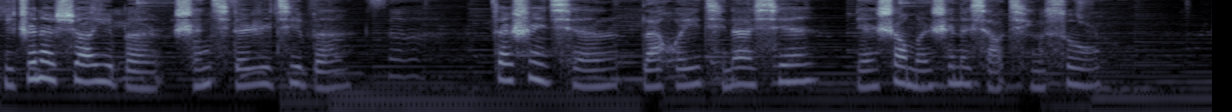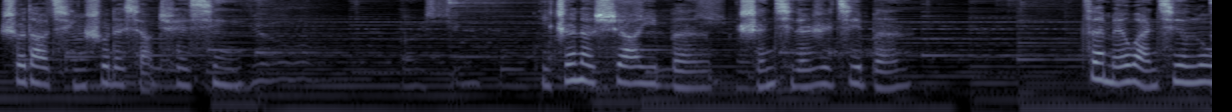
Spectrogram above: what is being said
你真的需要一本神奇的日记本。在睡前来回忆起那些年少萌生的小情愫，收到情书的小确幸。你真的需要一本神奇的日记本，在每晚记录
